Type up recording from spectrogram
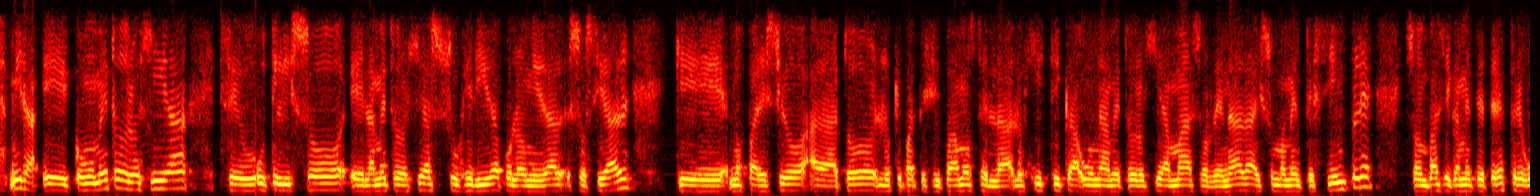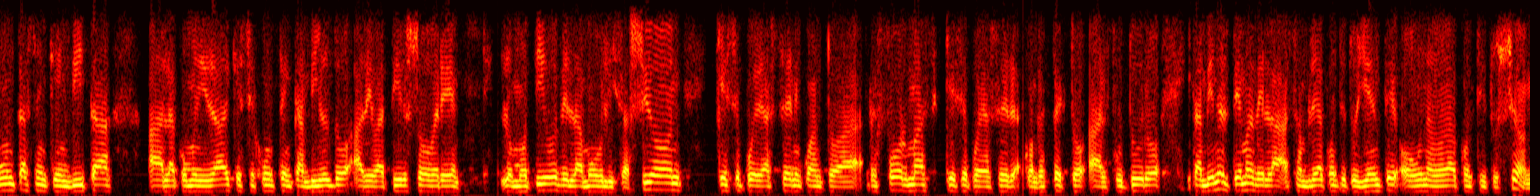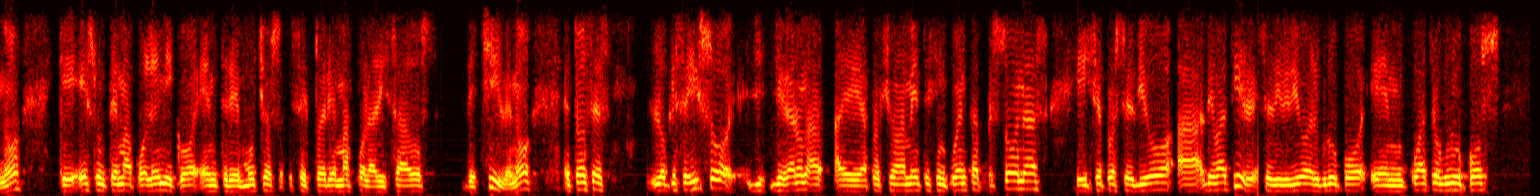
Mira, eh, como metodología se utilizó eh, la metodología sugerida por la unidad social que nos pareció a todos los que participamos en la logística una metodología más ordenada y sumamente simple. Son básicamente tres preguntas en que invita a la comunidad que se junte en Cabildo a debatir sobre los motivos de la movilización, qué se puede hacer en cuanto a reformas, qué se puede hacer con respecto al futuro y también el tema de la Asamblea Constituyente o una nueva constitución, ¿no? Que es un tema polémico entre muchos sectores más polarizados de Chile, ¿no? Entonces, lo que se hizo, llegaron a, eh, aproximadamente 50 personas y se procedió a debatir. Se dividió el grupo en cuatro grupos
